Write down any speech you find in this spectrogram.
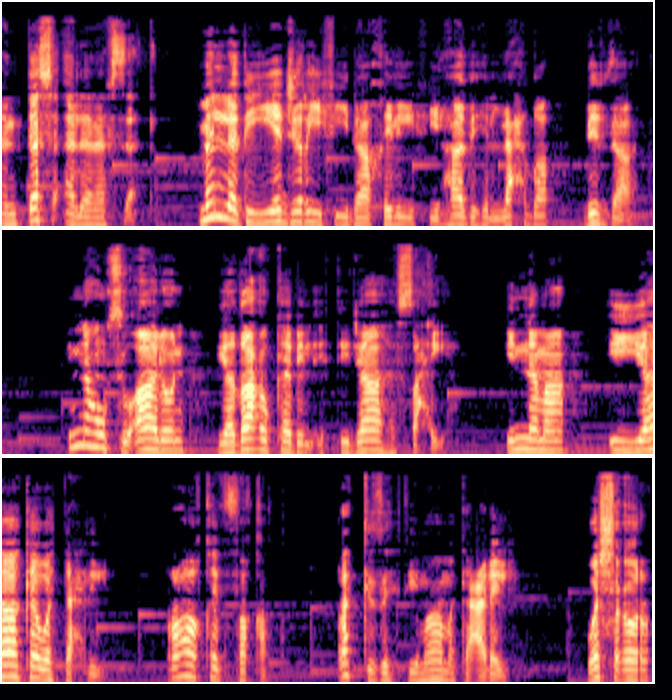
أن تسأل نفسك ما الذي يجري في داخلي في هذه اللحظة بالذات؟ إنه سؤال يضعك بالاتجاه الصحيح. إنما إياك والتحليل راقب فقط. ركز اهتمامك عليه. واشعر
